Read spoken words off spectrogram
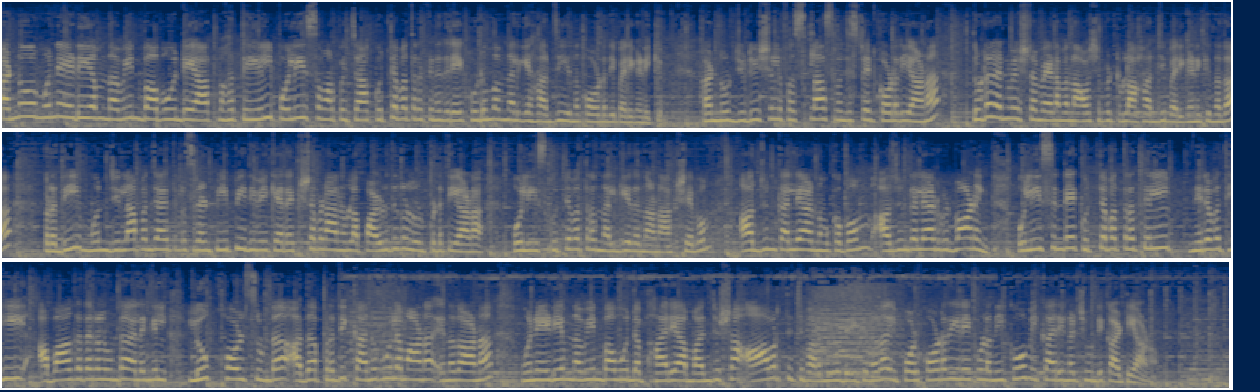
കണ്ണൂർ മുൻ A D M Naveen ബാബുവിന്റെ ആത്മഹത്യയിൽ police സമർപ്പിച്ച കുറ്റപത്രത്തിനെതിരെ കുടുംബം നൽകിയ ഹർജി ഇന്ന് കോടതി പരിഗണിക്കും. Kannur judicial first class magistrate കോടതിയാണ് തുടരന്വേഷണം വേണമെന്നാവശ്യപ്പെട്ടുള്ള ഹർജി പരിഗണിക്കുന്നത്. പ്രതി മുൻ ജില്ലാ പഞ്ചായത്ത് പ്രസിഡന്റ് പി പി രവിക്ക് രക്ഷപ്പെടാനുള്ള പഴുതുകൾ ഉൾപ്പെടുത്തിയാണ് പോലീസ് കുറ്റപത്രം നൽകിയതെന്നാണ് ആക്ഷേപം. അർജുൻ കല്യാൺ നമുക്കൊപ്പം അർജുൻ കല്യാൺ ഗുഡ് മോർണിംഗ്. പോലീസിന്റെ കുറ്റപത്രത്തിൽ നിരവധി അപാകതകളുണ്ട് അല്ലെങ്കിൽ ലൂപ്പ് ഹോൾസ് ഉണ്ട്. അത് പ്രതിക്ക് അനുകൂലമാണ് എന്നതാണ് മുൻ എ ഡി എം നവീൻ ബാബുവിന്റെ ഭാര്യ മഞ്ജുഷ ആവർത്തിച്ച് പറഞ്ഞുകൊണ്ടിരിക്കുന്നത്. ഇപ്പോൾ കോടതിയിലേക്കുള്ള നീക്കവും ഇക്കാര്യങ്ങൾ ചൂണ്ടിക്കാട്ടിയാണോ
